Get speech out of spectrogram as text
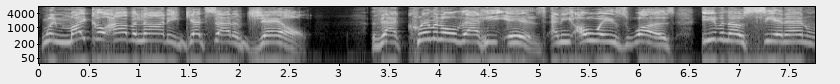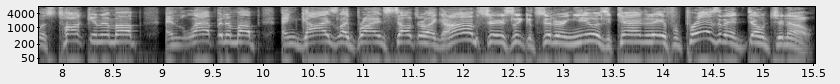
when Michael Avenatti gets out of jail, that criminal that he is, and he always was, even though CNN was talking him up and lapping him up, and guys like Brian Stelter, like, I'm seriously considering you as a candidate for president, don't you know?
